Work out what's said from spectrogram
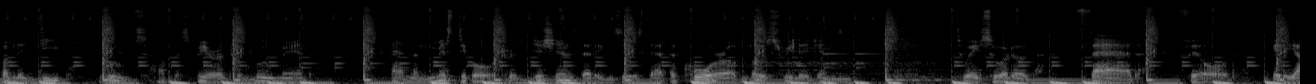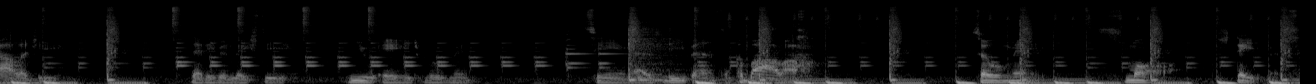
from the deep roots of the spiritual movement the mystical traditions that exist at the core of most religions, to a sort of fad filled ideology that even makes the New Age movement seem as deep as the Kabbalah. So many small statements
